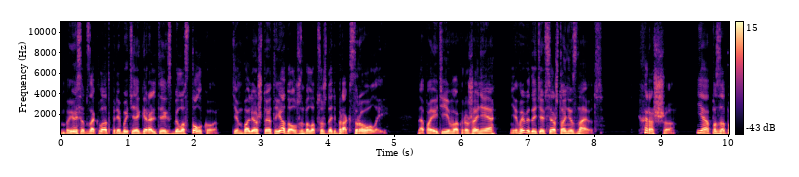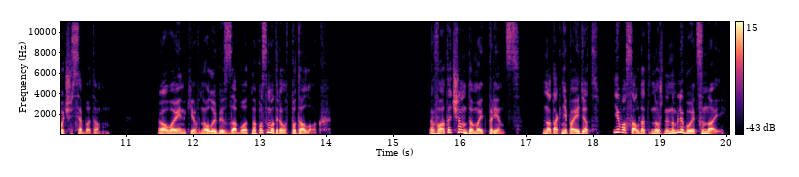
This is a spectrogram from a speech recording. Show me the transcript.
Боюсь об заклад прибытия Геральта их сбило с толку, тем более, что это я должен был обсуждать брак с Роулой. Напоите его окружение и выведайте все, что они знают. Хорошо, я позабочусь об этом. Уэйн кивнул и беззаботно посмотрел в потолок. Вот о чем думает принц. Но так не пойдет. Его солдаты нужны нам любой ценой.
